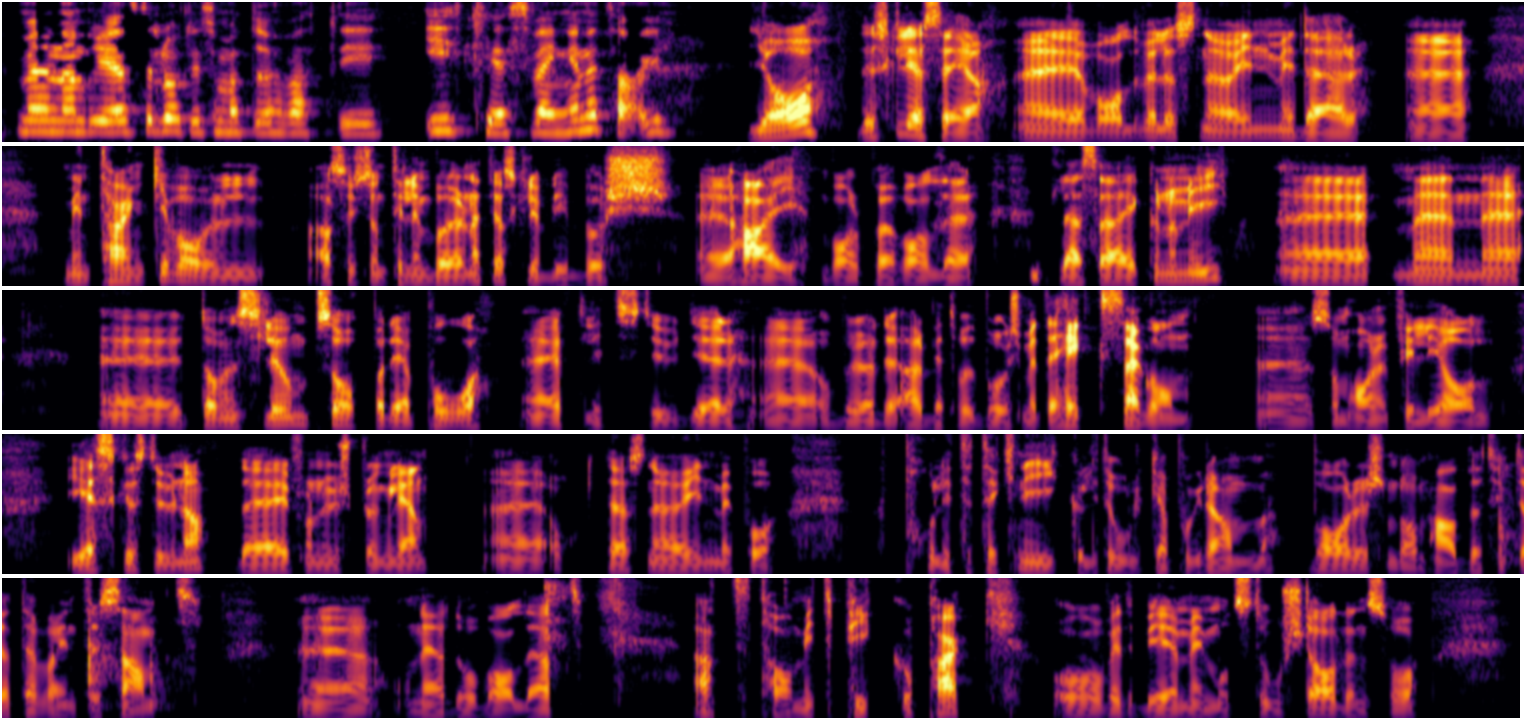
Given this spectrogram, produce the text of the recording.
Men Andreas, det låter som att du har varit i IT-svängen ett tag. Ja, det skulle jag säga. Eh, jag valde väl att snöa in mig där. Eh, min tanke var väl alltså liksom till en början att jag skulle bli börs high, varpå jag valde att läsa ekonomi. Men utav en slump så hoppade jag på efter lite studier och började arbeta på ett bolag som heter Hexagon som har en filial i Eskilstuna, där jag är från ursprungligen. Eh, och där snöade jag in mig på, på lite teknik och lite olika programvaror som de hade. Tyckte att det var intressant. Eh, och när jag då valde att, att ta mitt pick och pack och bege mig mot storstaden så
